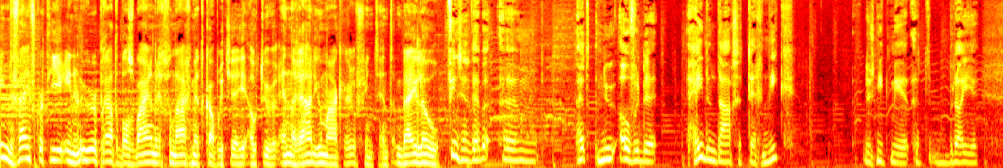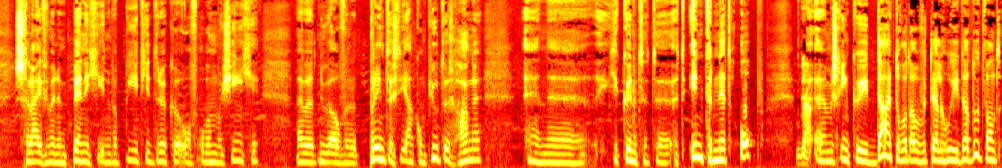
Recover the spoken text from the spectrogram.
In vijf kwartier in een uur praat Bas Barendrecht vandaag met cabaretier, auteur en radiomaker Vincent Bijlo. Vincent, we hebben ehm, het nu over de hedendaagse techniek. Dus niet meer het braille schrijven met een pennetje in een papiertje drukken of op een machientje. We hebben het nu over printers die aan computers hangen. En eh, je kunt het, eh, het internet op. Ja. Eh, misschien kun je daar toch wat over vertellen hoe je dat doet. Want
